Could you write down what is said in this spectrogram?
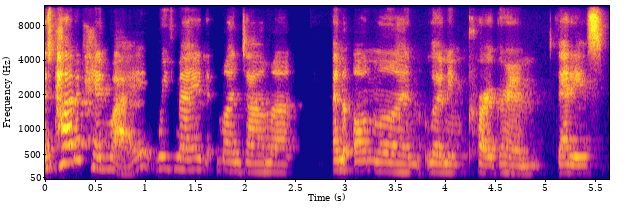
As part of Headway, we've made Mindarma an online learning program that is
